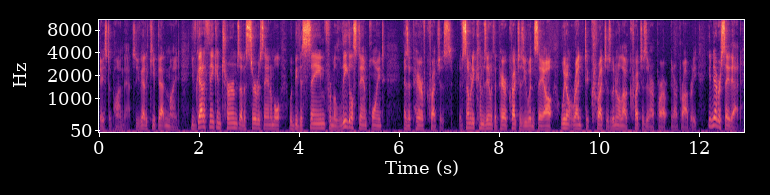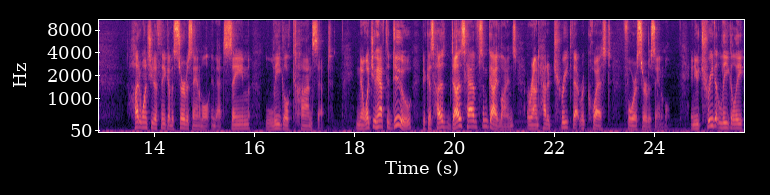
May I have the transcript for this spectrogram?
based upon that. So you've got to keep that in mind. You've got to think in terms of a service animal would be the same from a legal standpoint as a pair of crutches. If somebody comes in with a pair of crutches, you wouldn't say, "Oh, we don't rent to crutches. We don't allow crutches in our in our property." You'd never say that. HUD wants you to think of a service animal in that same legal concept. Now, what you have to do, because HUD does have some guidelines around how to treat that request for a service animal and you treat it legally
